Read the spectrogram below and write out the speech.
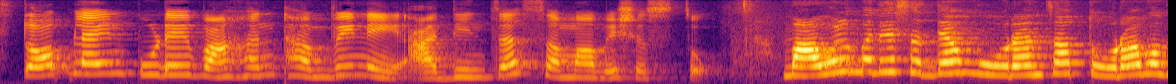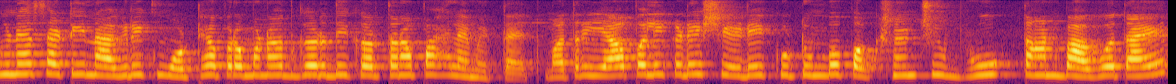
स्टॉप लाईन पुढे वाहन थांबविणे आदींचा समावेश असतो. मावळमध्ये सध्या मोरांचा तोरा बघण्यासाठी नागरिक मोठ्या प्रमाणात गर्दी करताना पाहायला मिळत आहेत मात्र या पलीकडे शेडे कुटुंब पक्ष्यांची भूक ताण भागवत आहेत.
